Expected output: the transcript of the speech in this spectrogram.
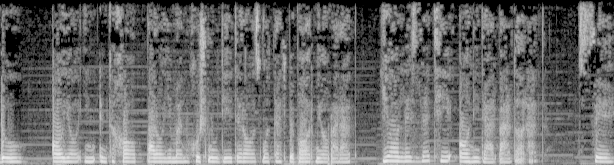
دو آیا این انتخاب برای من خوشنودی دراز مدت به بار می آورد یا لذتی آنی در بردارد؟ سه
